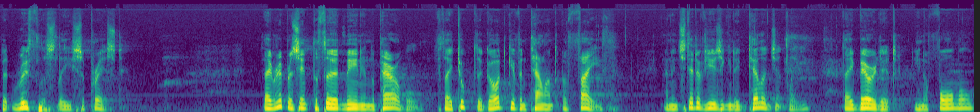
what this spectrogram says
but ruthlessly suppressed. They represent the third man in the parable, for they took the God given talent of faith and instead of using it intelligently, they buried it in a formal,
